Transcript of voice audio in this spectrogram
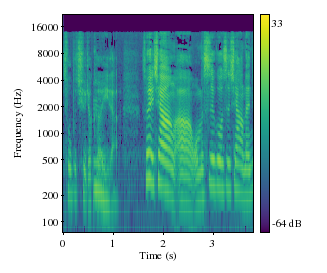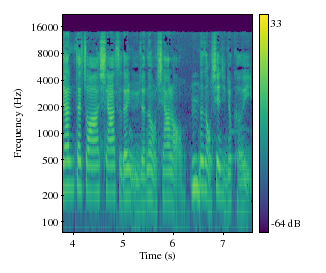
出不去就可以了。嗯、所以像呃我们试过是像人家在抓虾子跟鱼的那种虾笼，嗯、那种陷阱就可以。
